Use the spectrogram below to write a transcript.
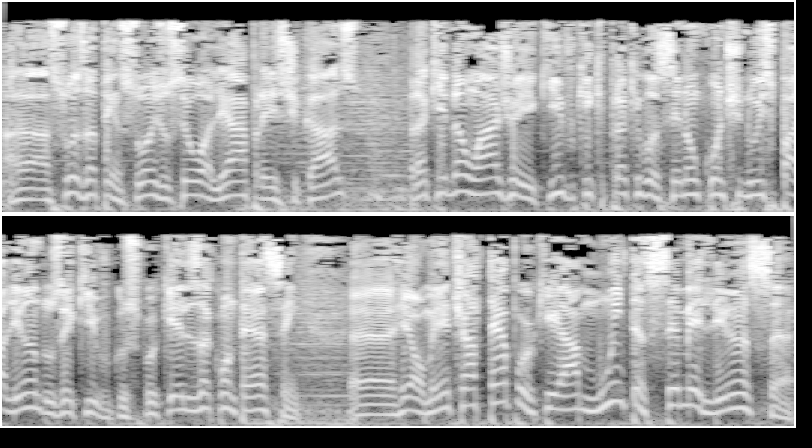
as suas atenções, o seu olhar para este caso, para que não haja equívoco e para que você não continue espalhando os equívocos, porque eles acontecem é, realmente, até porque há muita semelhança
